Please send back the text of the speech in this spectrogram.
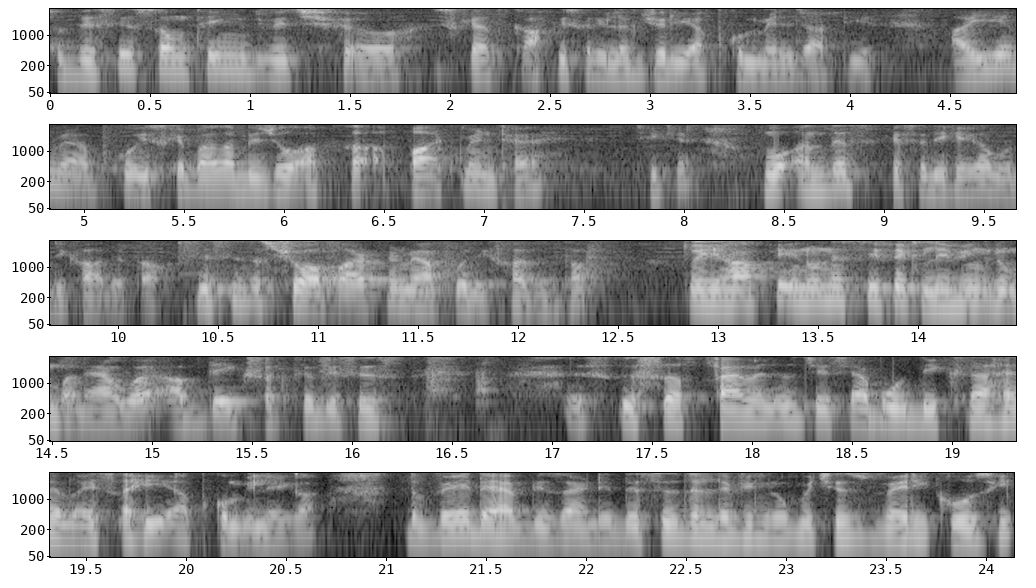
So this is something which इसके बाद काफ़ी सारी लग्जरी आपको मिल जाती है। आइए मैं आपको इसके बाद अभी जो आपका अपार्टमेंट है, ठीक है, वो अंदर से कैसे दिखेगा वो दिखा देता हूँ। This is the show apartment मैं आपको दिखा देता हूँ। तो यहाँ पे इन्होंने सिर्फ़ एक लिविंग रूम बनाया हुआ है, आप देख सकते हो दिस इज़ दिस फैमिली जैसे आपको दिख रहा है, वैसा ही आपको मिलेगा। The way they have designed it this is the living room which is very cosy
